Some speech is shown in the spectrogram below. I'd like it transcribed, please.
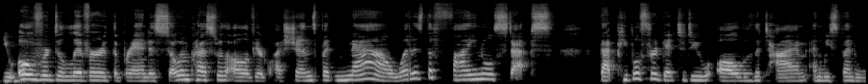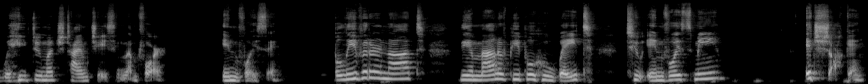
You over delivered. The brand is so impressed with all of your questions. But now, what is the final steps that people forget to do all of the time and we spend way too much time chasing them for? Invoicing. Believe it or not, the amount of people who wait to invoice me, it's shocking.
